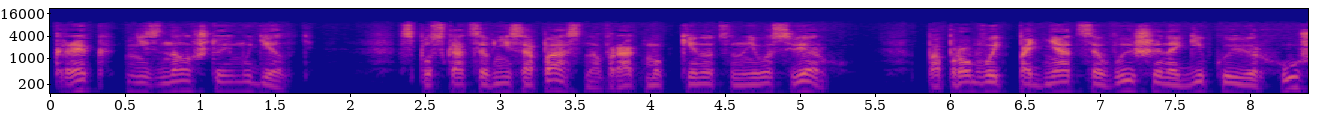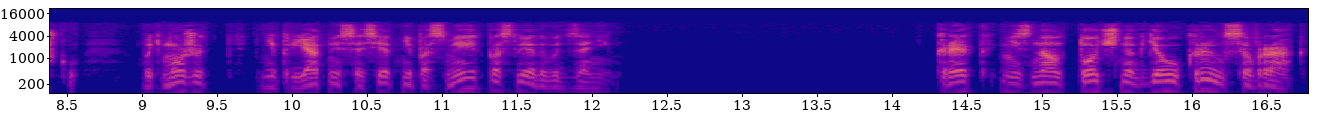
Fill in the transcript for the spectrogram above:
Крэг не знал, что ему делать. Спускаться вниз опасно, враг мог кинуться на него сверху. Попробовать подняться выше на гибкую верхушку, быть может, неприятный сосед не посмеет последовать за ним. Крэг не знал точно, где укрылся враг,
